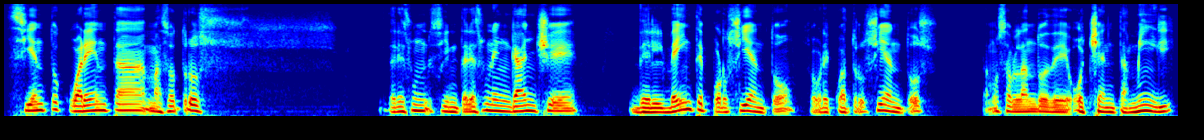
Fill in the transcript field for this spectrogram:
140 más otros Necesitarías un, si necesitarías un enganche del 20% sobre 400, estamos hablando de 80 mil.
